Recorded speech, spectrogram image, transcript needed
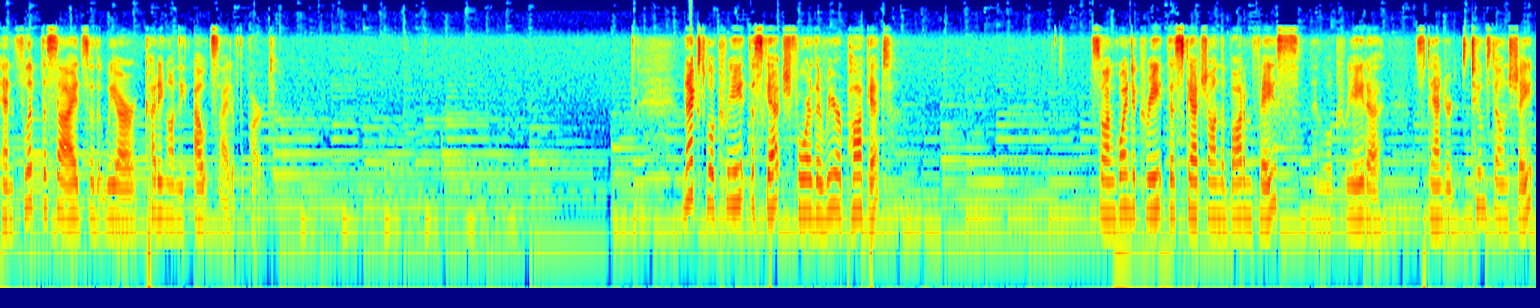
and flip the side so that we are cutting on the outside of the part. Next we'll create the sketch for the rear pocket so I'm going to create this sketch on the bottom face and we'll create a standard tombstone shape.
